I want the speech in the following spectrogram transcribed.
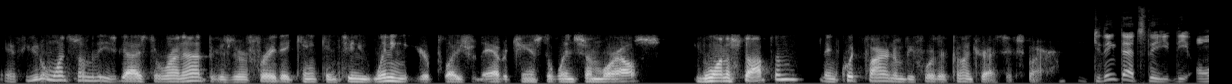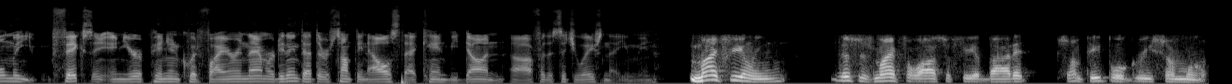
if you don't want some of these guys to run out because they're afraid they can't continue winning at your place or they have a chance to win somewhere else, you want to stop them, then quit firing them before their contracts expire. Do you think that's the, the only fix, in, in your opinion, quit firing them, or do you think that there's something else that can be done uh, for the situation that you mean? My feeling, this is my philosophy about it. Some people agree, some won't.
